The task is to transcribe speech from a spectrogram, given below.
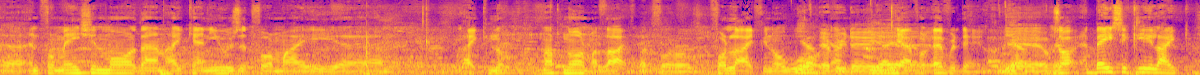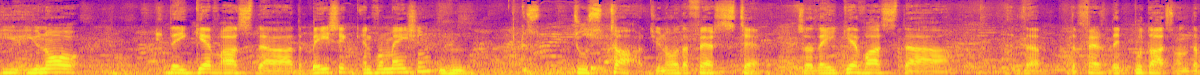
uh, information more than I can use it for my um, like no, not normal life, but for for life, you know, work and- Everyday- Yeah, yeah, yeah, for everyday life. Yeah, yeah, okay. So basically, like you, you know, they give us the the basic information s- to start. You know, the first step. So they give us the the the first. They put us on the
